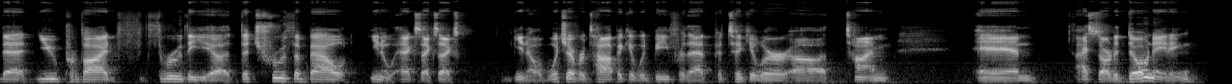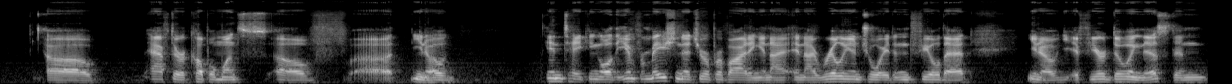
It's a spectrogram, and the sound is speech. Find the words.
that you provide f- through the uh, the truth about you know XXX, you know whichever topic it would be for that particular uh, time, and I started donating uh, after a couple months of uh, you know intaking all the information that you're providing, and I and I really enjoyed and feel that, you know, if you're doing this, then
